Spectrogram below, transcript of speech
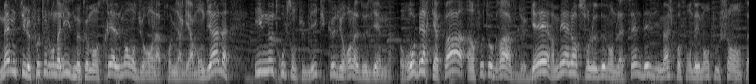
Même si le photojournalisme commence réellement durant la Première Guerre mondiale, il ne trouve son public que durant la deuxième. Robert Capa, un photographe de guerre, met alors sur le devant de la scène des images profondément touchantes,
